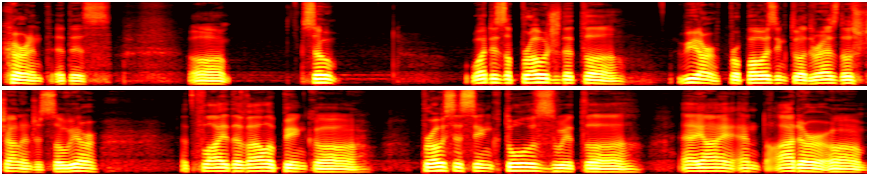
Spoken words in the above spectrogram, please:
current it is. Uh, so, what is approach that uh, we are proposing to address those challenges? So we are at Flai developing uh, processing tools with uh, AI and other um,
